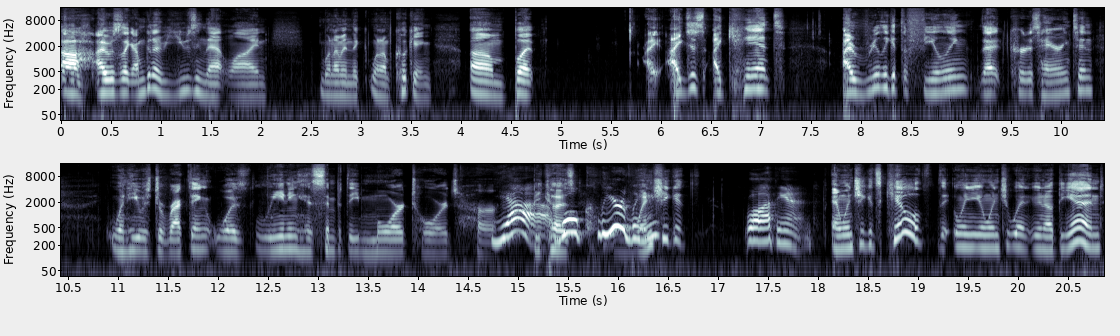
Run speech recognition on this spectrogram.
ah I was like I'm gonna be using that line when I'm in the when I'm cooking. Um, but I I just I can't. I really get the feeling that Curtis Harrington, when he was directing, was leaning his sympathy more towards her. yeah. because well, clearly. When she gets well, at the end. and when she gets killed, when you when she when you know at the end,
